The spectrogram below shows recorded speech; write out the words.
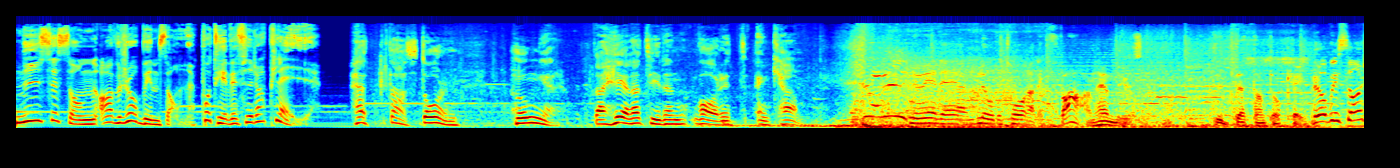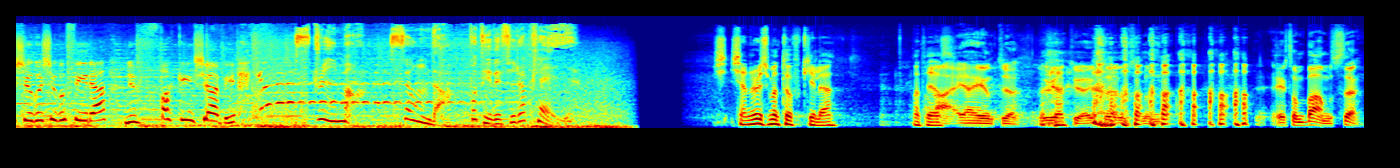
Ny säsong av Robinson på TV4 Play. Hetta, storm, hunger. Det har hela tiden varit en kamp. Nu är det blod och tårar. Fan händer just nu. Det. är Detta är inte okej. Robinson 2024, nu fucking kör vi! Streama söndag på TV4 Play. Känner du dig som en tuff kille? Mattias? Nej, jag är ju inte det. Du vet ju, jag är snäll som en... Jag är som Bamse.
